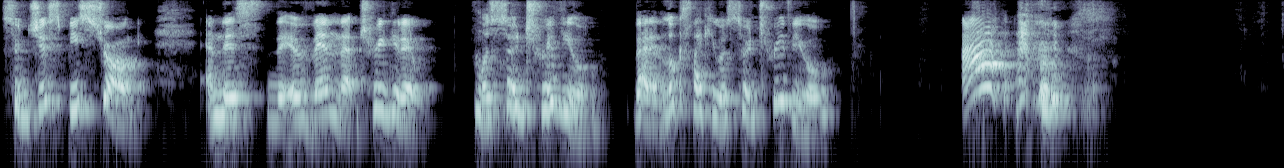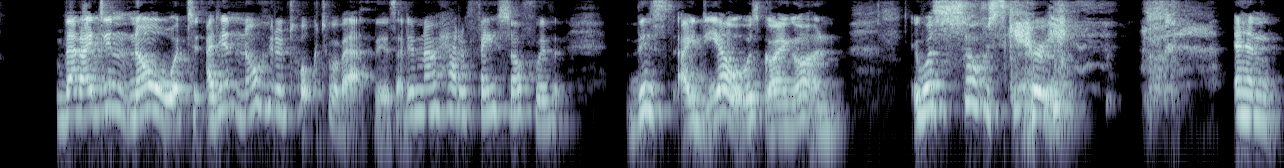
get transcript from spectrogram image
So just be strong. And this, the event that triggered it was so trivial that it looks like it was so trivial. Ah! that I didn't know what to, I didn't know who to talk to about this. I didn't know how to face off with this idea, what was going on. It was so scary. and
